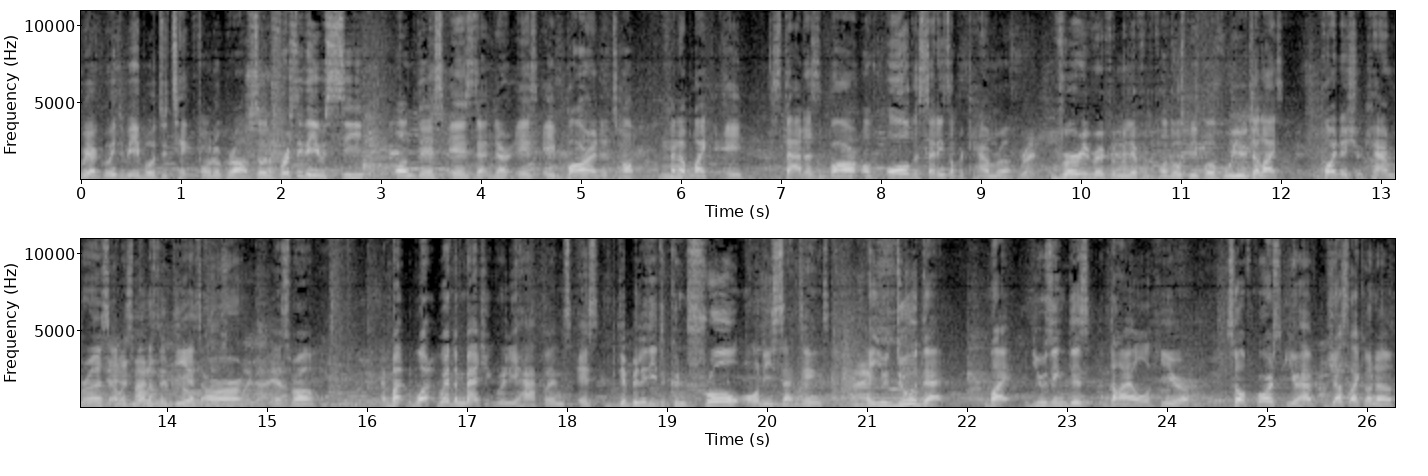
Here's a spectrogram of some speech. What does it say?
we are going to be able to take photographs. So the first thing that you see on this is that there is a bar at the top, mm -hmm. kind of like a status bar of all the settings of the camera. Right. Very, very familiar for, for those people who utilize point and shoot cameras yeah, and as well as the DSLR like that, yeah. as well. But what where the magic really happens is the ability to control all these settings. Right. And you do that by using this dial here. So of course you have just like on a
